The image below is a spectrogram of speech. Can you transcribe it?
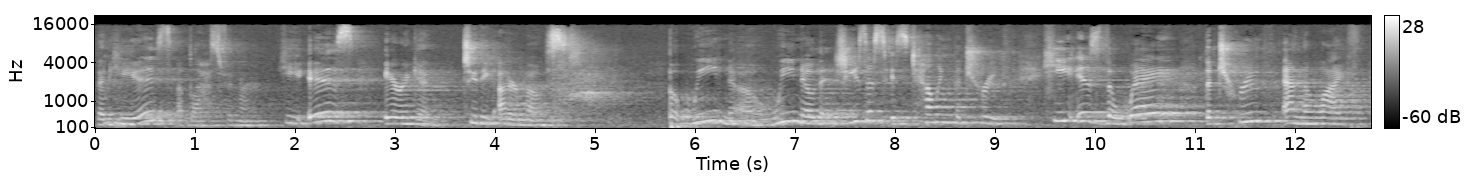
then he is a blasphemer. He is arrogant to the uttermost. But we know, we know that Jesus is telling the truth. He is the way, the truth, and the life.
